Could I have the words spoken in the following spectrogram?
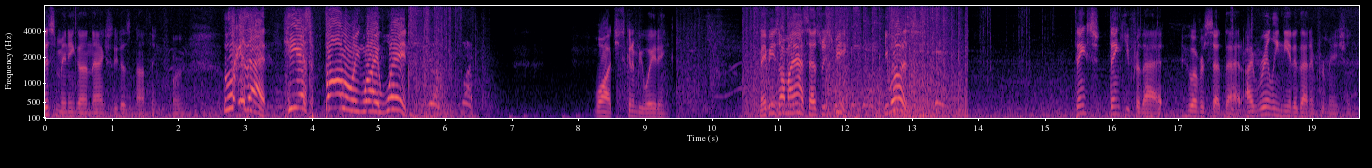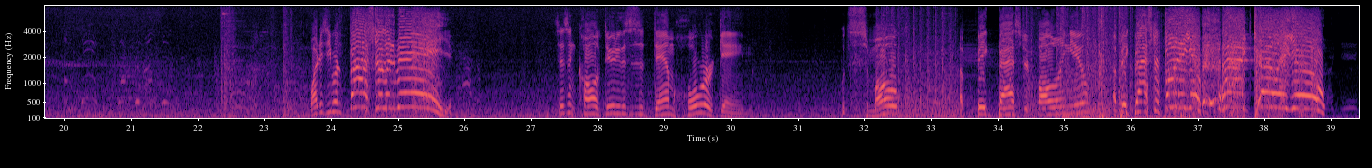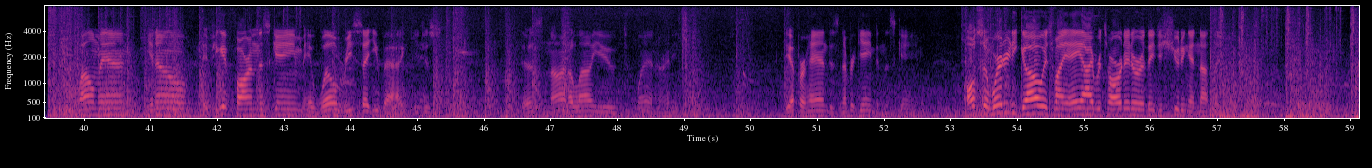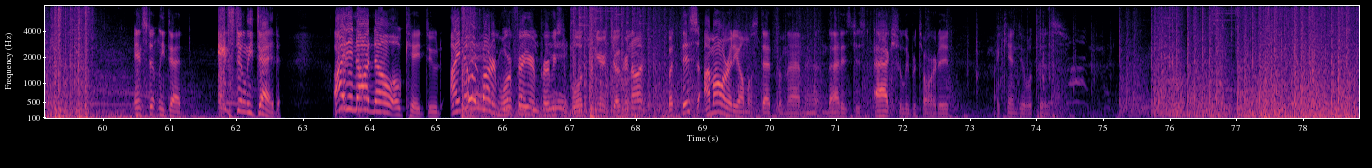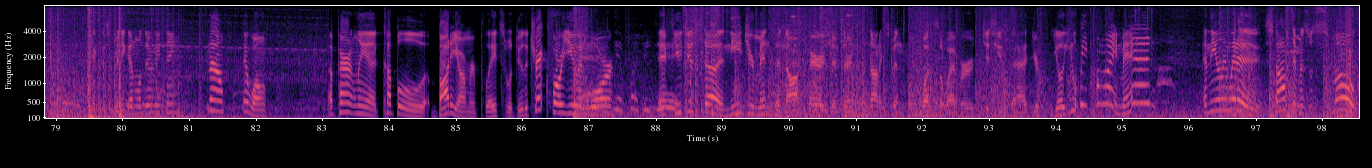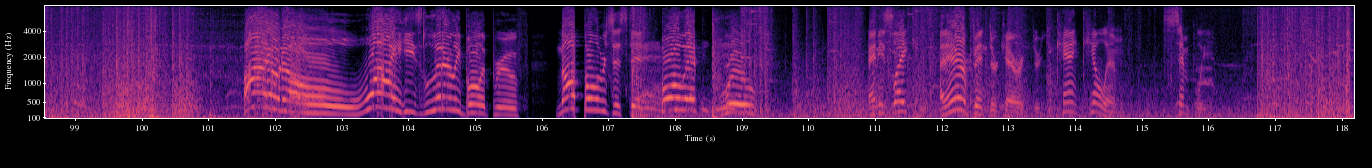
This minigun actually does nothing for me. Look at that! He is following where I went! Watch, he's gonna be waiting. Maybe he's on my ass as we speak. He was! Thanks, thank you for that, whoever said that. I really needed that information. Why does he run faster than me? This isn't Call of Duty, this is a damn horror game. With smoke, a big bastard following you, a big bastard finding you, and killing you! Well man, you know, if you get far in this game, it will reset you back. You just does not allow you to win or anything. The upper hand is never gained in this game. Also, where did he go? Is my AI retarded or are they just shooting at nothing? Instantly dead. Instantly dead! I did not know! Okay, dude. I know in Modern Warfare you're impervious to bullets when you're in Juggernaut, but this, I'm already almost dead from that, man. That is just actually retarded. I can't deal with this. Think this minigun will do anything? No, it won't. Apparently a couple body armor plates will do the trick for you in war. If you just uh, need your men to not perish, if they're not expendable whatsoever, just use that. You're, you'll, you'll be fine, man! And the only way to stop them is with smoke! I don't know why he's literally bulletproof, not bullet resistant, bulletproof! And he's like an airbender character. You can't kill him simply.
